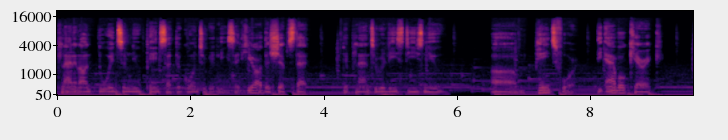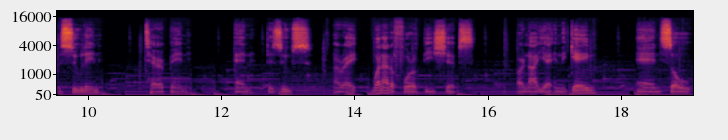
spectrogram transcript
planning on doing some new paints that they're going to release. And here are the ships that they plan to release these new um, paints for. The Anvil Carrack, the Syulen, Terrapin, and the Zeus. All right, one out of four of these ships are not yet in the game, and so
